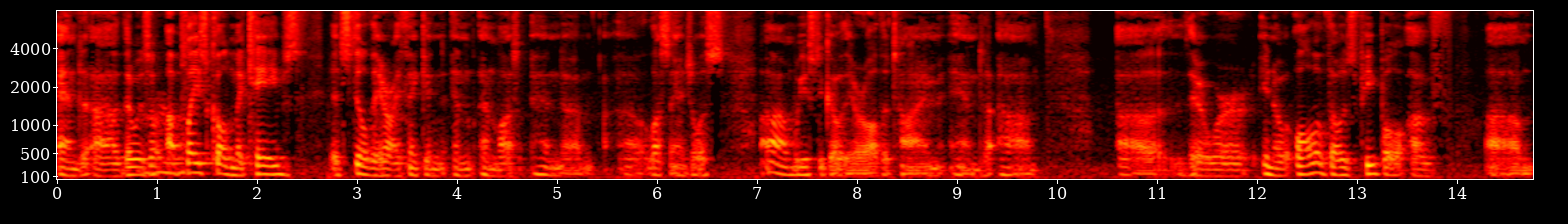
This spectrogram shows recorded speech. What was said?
and uh, there was a, a, place called McCabe's. It's still there, I think, in in, in Los in um, uh, Los Angeles. Um, we used to go there all the time, and um, uh, there were you know all of those people of um,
